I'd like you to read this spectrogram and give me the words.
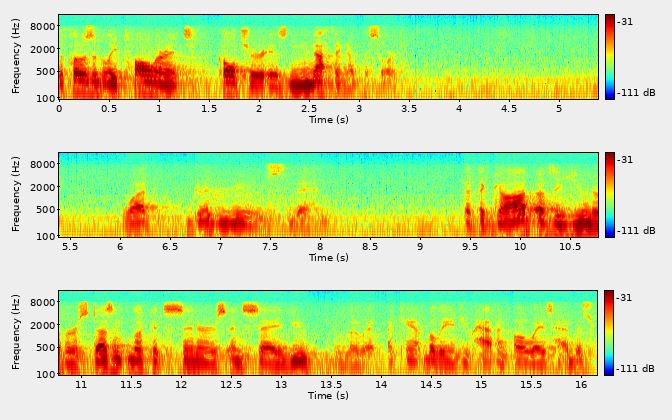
Supposedly tolerant culture is nothing of the sort. What good news then that the God of the universe doesn't look at sinners and say, You blew it. I can't believe you haven't always had this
